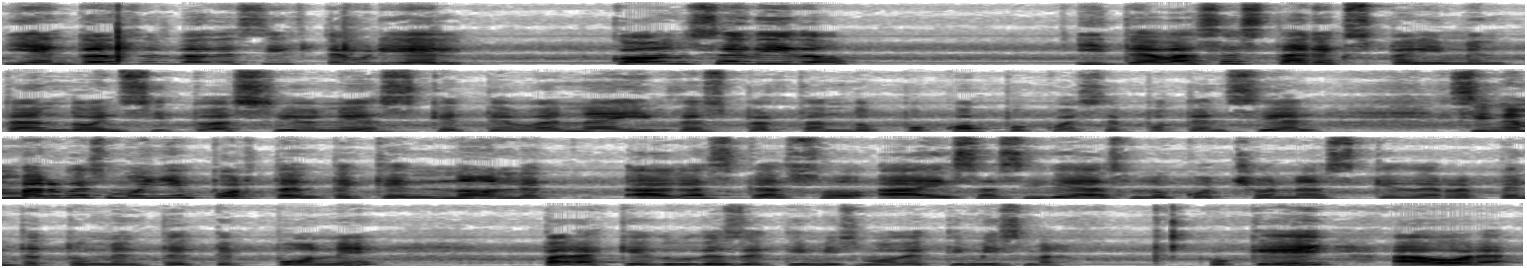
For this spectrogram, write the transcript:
Y entonces va a decirte Uriel, concedido, y te vas a estar experimentando en situaciones que te van a ir despertando poco a poco ese potencial. Sin embargo, es muy importante que no le hagas caso a esas ideas locochonas que de repente tu mente te pone para que dudes de ti mismo, de ti misma. ¿Ok? Ahora,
